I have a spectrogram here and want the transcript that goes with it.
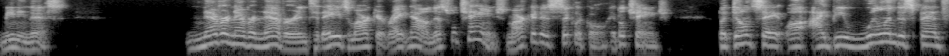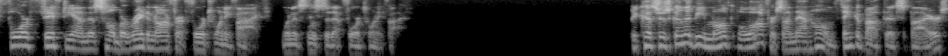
Meaning this never, never, never in today's market right now, and this will change. Market is cyclical, it'll change. But don't say, well, I'd be willing to spend 450 on this home, but write an offer at 425 when it's listed at 425 because there's going to be multiple offers on that home. Think about this, buyers.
